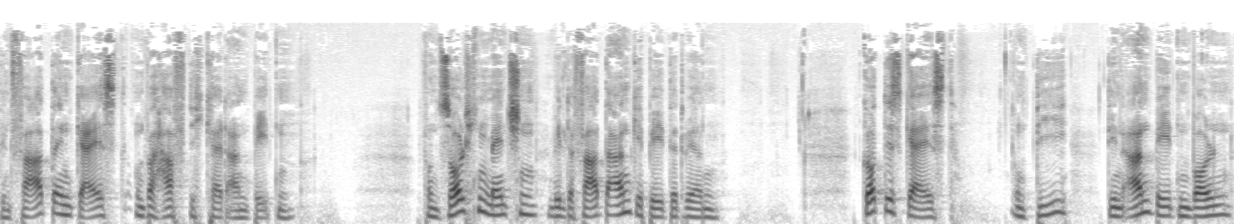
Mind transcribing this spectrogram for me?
den Vater in Geist und Wahrhaftigkeit anbeten. Von solchen Menschen will der Vater angebetet werden. Gott ist Geist, und die, die ihn anbeten wollen,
